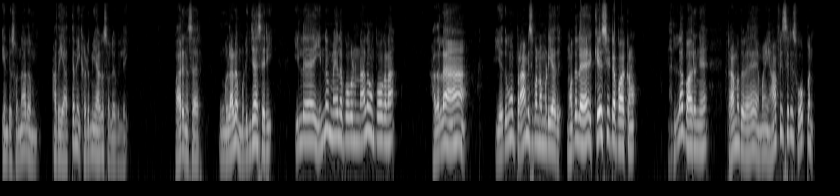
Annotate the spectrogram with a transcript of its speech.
என்று சொன்னாலும் அதை அத்தனை கடுமையாக சொல்லவில்லை. பாருங்க சார் உங்களால் முடிஞ்சா சரி. இல்லை இன்னும் மேலே போகணுன்னாலும் போகலாம். அதெல்லாம் எதுவும் ப்ராமிஸ் பண்ண முடியாது. முதல்ல கேஸ் ஷீட்டை பார்க்கணும். நல்லா பாருங்கள் Ramadurai my officer is open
